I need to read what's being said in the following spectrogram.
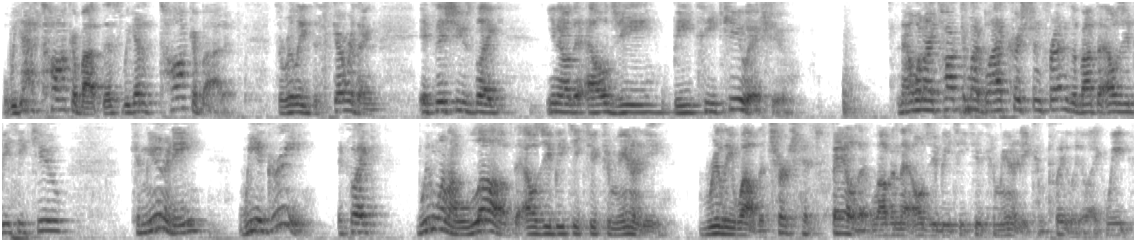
we got to talk about this. We got to talk about it to really discover things. It's issues like, you know, the LGBTQ issue. Now, when I talk to my black Christian friends about the LGBTQ community, we agree. It's like we want to love the LGBTQ community really well. The church has failed at loving the LGBTQ community completely. Like we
